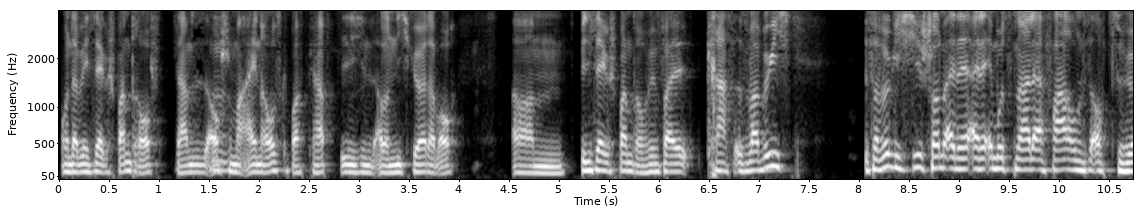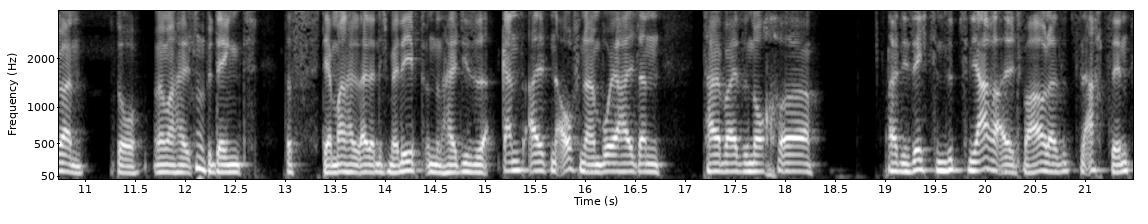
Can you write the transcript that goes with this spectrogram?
Und da bin ich sehr gespannt drauf. Da haben sie es auch Mhm. schon mal einen rausgebracht gehabt, den ich aber nicht gehört habe auch. Ähm, bin ich sehr gespannt drauf. Auf jeden Fall krass. Es war wirklich, es war wirklich schon eine, eine emotionale Erfahrung, das auch zu hören. So, wenn man halt bedenkt, dass der Mann halt leider nicht mehr lebt und dann halt diese ganz alten Aufnahmen, wo er halt dann teilweise noch, äh, als die 16, 17 Jahre alt war oder 17, 18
